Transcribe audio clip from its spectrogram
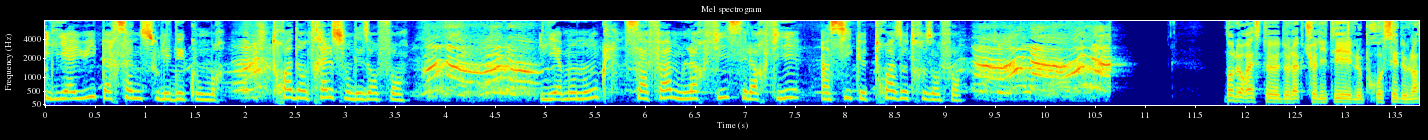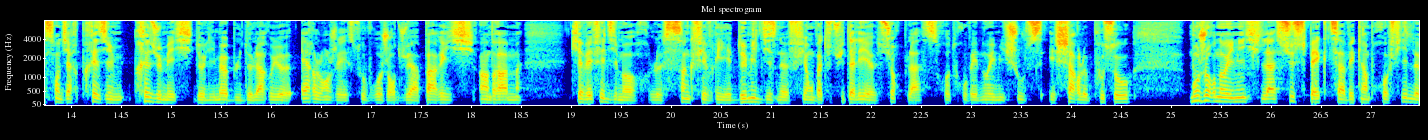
Il y a huit personnes sous les décombres. Trois d'entre elles sont des enfants. Il y a mon oncle, sa femme, leur fils et leur fille, ainsi que trois autres enfants. Dans le reste de l'actualité, le procès de l'incendiaire présumé de l'immeuble de la rue Erlanger s'ouvre aujourd'hui à Paris. Un drame qui avait fait 10 morts le 5 février 2019. Et on va tout de suite aller sur place retrouver Noémie Schulz et Charles Pousseau. Bonjour Noémie, la suspecte avec un profil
